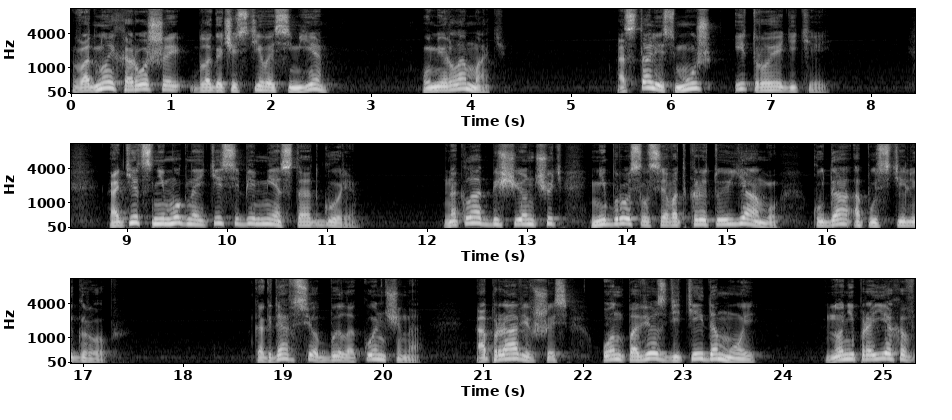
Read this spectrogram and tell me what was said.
В одной хорошей, благочестивой семье умерла мать. Остались муж и трое детей. Отец не мог найти себе места от горя. На кладбище он чуть не бросился в открытую яму, куда опустили гроб. Когда все было кончено, оправившись, он повез детей домой – но не проехав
